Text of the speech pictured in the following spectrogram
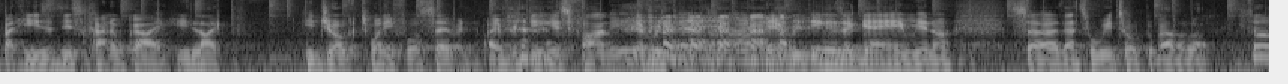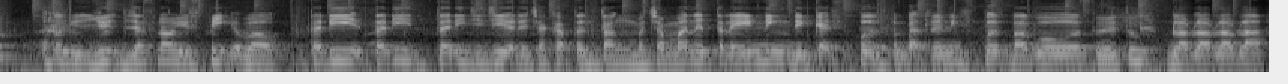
but he's this kind of guy. He like He joke 24/7. Everything is funny. Everything is everything is a game, you know. So that's what we talk about a lot. So okay, you just now you speak about tadi tadi tadi Gigi ada cakap tentang macam mana training dekat Spurs tempat training Spurs bagus tu bla bla bla bla.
